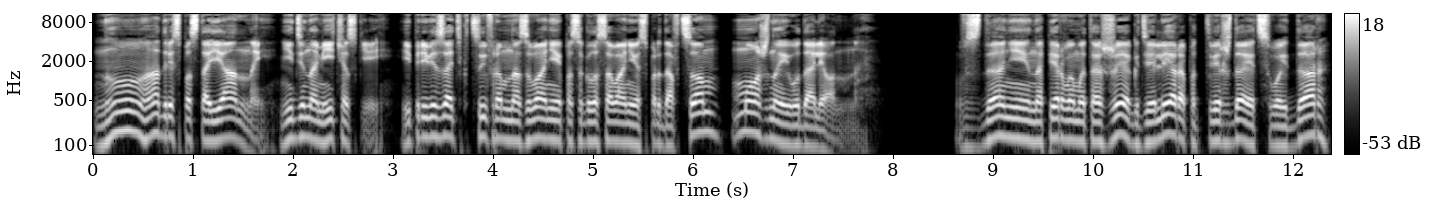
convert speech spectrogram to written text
Ну, адрес постоянный, не динамический, и привязать к цифрам название по согласованию с продавцом можно и удаленно. В здании на первом этаже, где Лера подтверждает свой дар,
